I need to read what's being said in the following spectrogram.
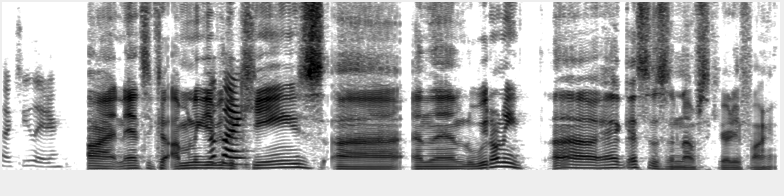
Talk to you later. All right, Nancy, I'm gonna give you Bye-bye. the keys, uh, and then we don't need. Uh, I guess there's enough security. Fine.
